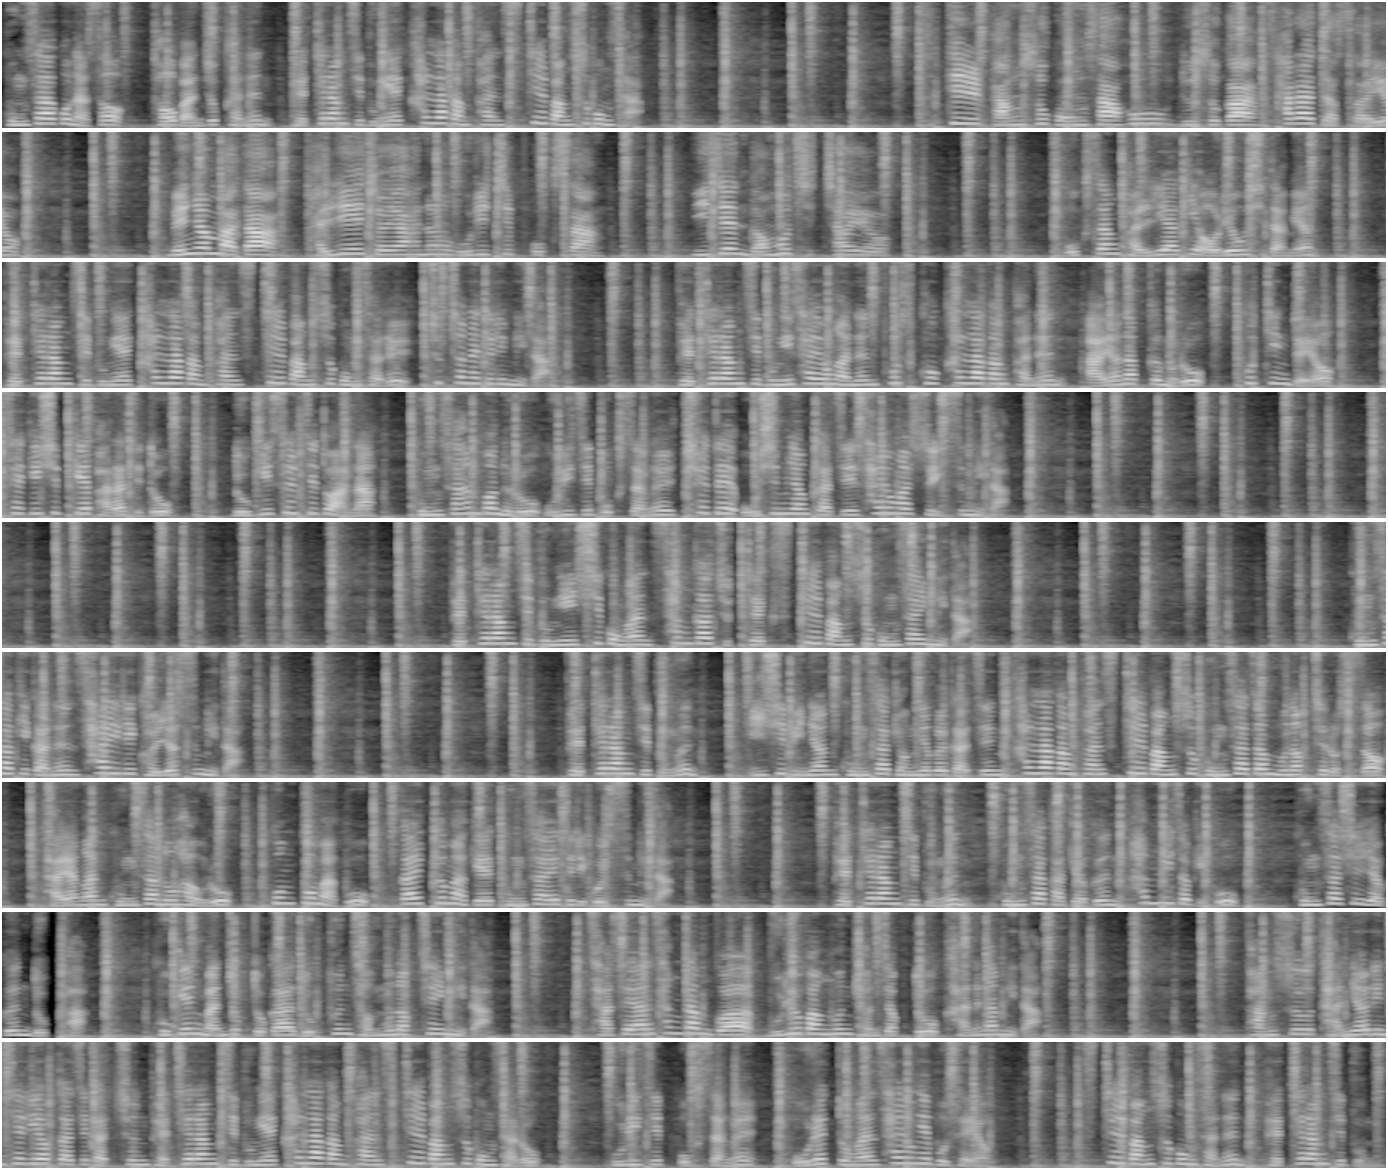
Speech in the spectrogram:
공사하고 나서 더 만족하는 베테랑 지붕의 칼라 강판 스틸 방수 공사. 스틸 방수 공사 후 누수가 사라졌어요. 매년마다 관리해줘야 하는 우리 집 옥상. 이젠 너무 지쳐요. 옥상 관리하기 어려우시다면 베테랑 지붕의 칼라 강판 스틸 방수 공사를 추천해 드립니다. 베테랑 지붕이 사용하는 포스코 칼라 강판은 아연합금으로 코팅되어 색이 쉽게 바라지도 녹이 슬지도 않아 공사 한 번으로 우리 집 옥상을 최대 50년까지 사용할 수 있습니다. 베테랑 지붕이 시공한 상가 주택 스틸 방수 공사입니다. 공사 기간은 4일이 걸렸습니다. 베테랑 지붕은 22년 공사 경력을 가진 칼라 강판 스틸 방수 공사 전문 업체로서 다양한 공사 노하우로 꼼꼼하고 깔끔하게 공사해드리고 있습니다. 베테랑 지붕은 공사 가격은 합리적이고 공사 실력은 높아 고객 만족도가 높은 전문 업체입니다. 자세한 상담과 무료 방문 견적도 가능합니다. 방수 단열 인테리어까지 갖춘 베테랑 지붕의 칼라 강판 스틸 방수 공사로 우리 집 옥상을 오랫동안 사용해 보세요. 스틸 방수 공사는 베테랑 지붕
